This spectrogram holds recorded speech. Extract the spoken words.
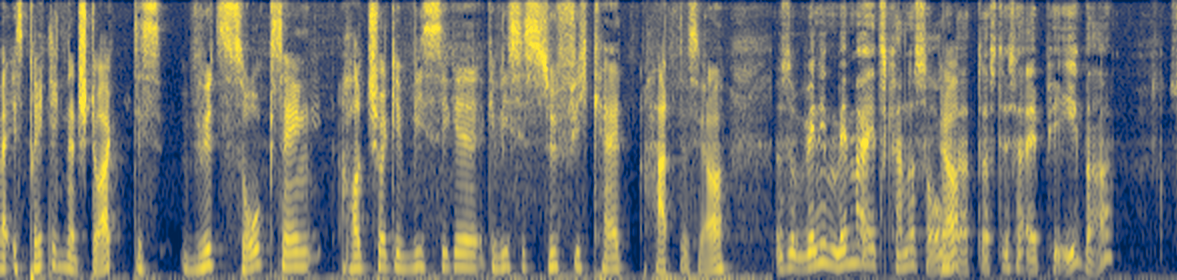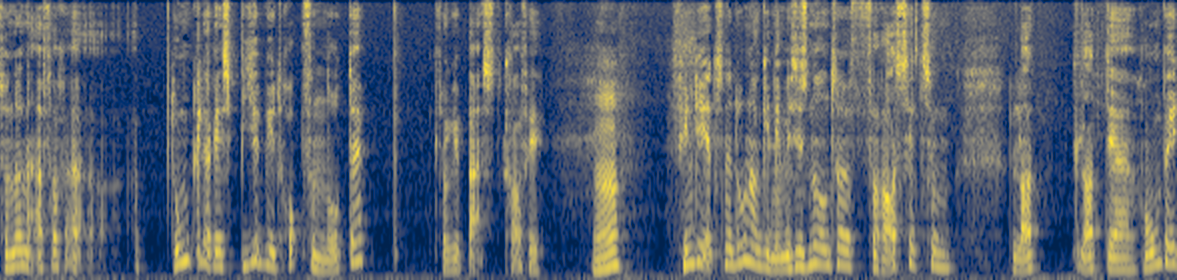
Weil es prickelt nicht stark. Das wird so gesehen, hat schon eine gewisse, gewisse Süffigkeit, hat es, ja. Also wenn, ich, wenn man jetzt keiner sagen Ja. darf, dass das ein IPA war, sondern einfach ein, ein dunkleres Bier mit Hopfennote, sage ich, passt, kaufe ich. ja. Finde ich jetzt nicht unangenehm. Es ist nur unsere Voraussetzung laut, laut der Homepage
